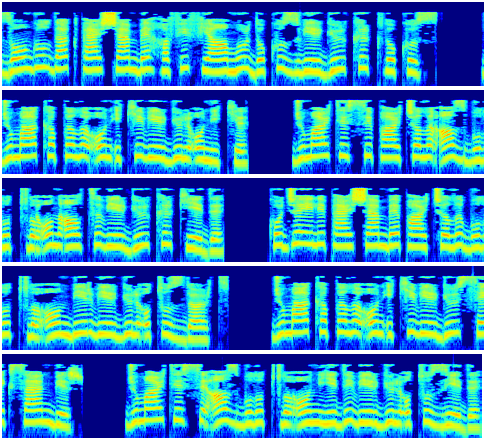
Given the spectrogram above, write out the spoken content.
Zonguldak Perşembe hafif yağmur 9,49. Cuma kapalı 12,12. Cumartesi parçalı az bulutlu 16,47. Kocaeli Perşembe parçalı bulutlu 11,34. Cuma kapalı 12,81. Cumartesi az bulutlu 17,37.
